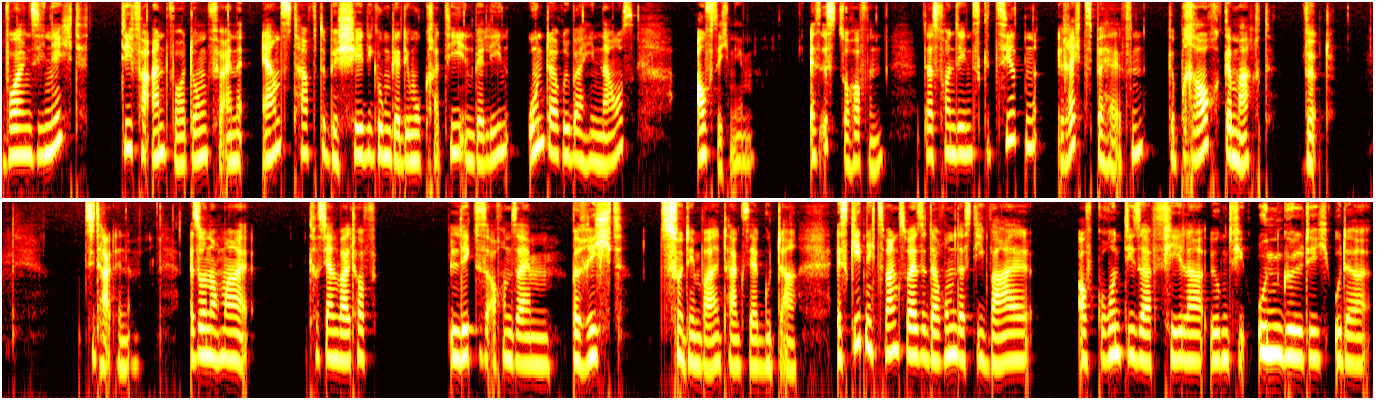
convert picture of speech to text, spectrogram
Wollen sie nicht die Verantwortung für eine ernsthafte Beschädigung der Demokratie in Berlin und darüber hinaus auf sich nehmen. Es ist zu hoffen, dass von den skizzierten Rechtsbehelfen Gebrauch gemacht wird. Zitat Ende. Also nochmal, Christian Waldhoff legt es auch in seinem Bericht zu dem Wahltag sehr gut dar. Es geht nicht zwangsweise darum, dass die Wahl aufgrund dieser Fehler irgendwie ungültig oder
